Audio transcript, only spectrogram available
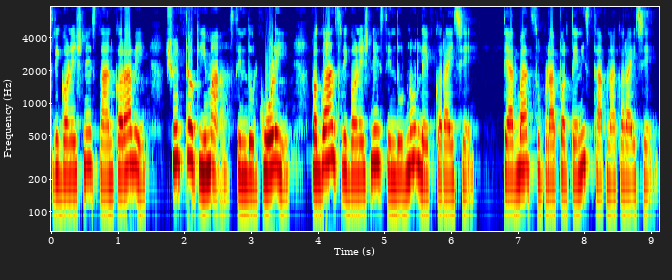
શ્રી ગણેશને સ્નાન કરાવી, શુદ્ધ ઘીમાં સિંદૂર ઘોળી, ભગવાન શ્રી ગણેશને સિંદૂરનો લેપ કરાય છે. ત્યારબાદ સુપડા પર તેની સ્થાપના કરાય છે.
